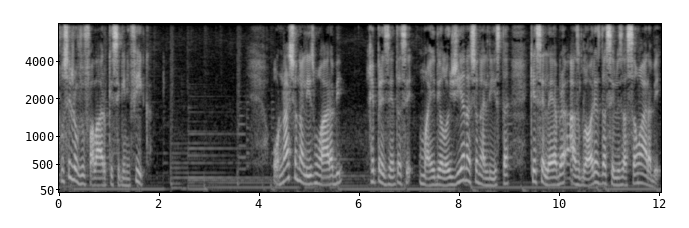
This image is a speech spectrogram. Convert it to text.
Você já ouviu falar o que significa? O nacionalismo árabe representa-se uma ideologia nacionalista que celebra as glórias da civilização árabe,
